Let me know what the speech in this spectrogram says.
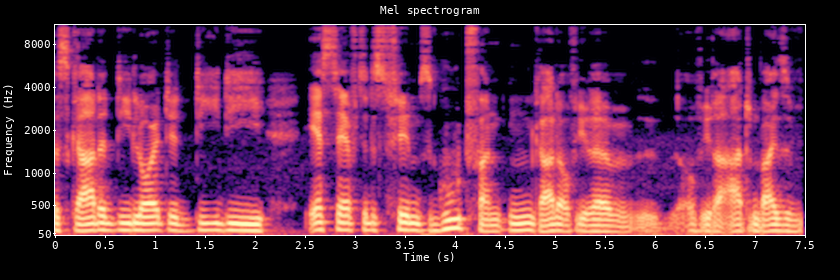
dass gerade die Leute, die die erste Hälfte des Films gut fanden, gerade auf ihre, auf ihre Art und Weise,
